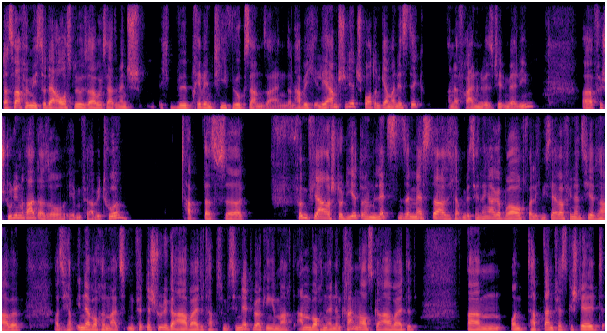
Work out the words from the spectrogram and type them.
das war für mich so der Auslöser, wo ich sagte, Mensch, ich will präventiv wirksam sein. Dann habe ich Lehramt studiert, Sport und Germanistik an der Freien Universität in Berlin äh, für Studienrat, also eben für Abitur. Habe das äh, fünf Jahre studiert und im letzten Semester, also ich habe ein bisschen länger gebraucht, weil ich mich selber finanziert habe, also ich habe in der Woche mal im Fitnessstudio gearbeitet, habe so ein bisschen Networking gemacht, am Wochenende im Krankenhaus gearbeitet ähm, und habe dann festgestellt,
